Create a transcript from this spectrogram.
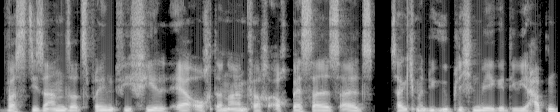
was dieser Ansatz bringt, wie viel er auch dann einfach auch besser ist als, sage ich mal, die üblichen Wege, die wir hatten.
